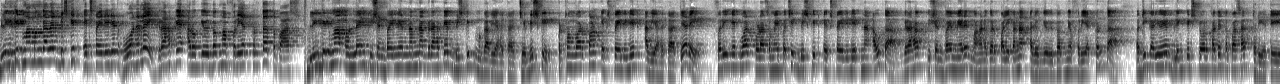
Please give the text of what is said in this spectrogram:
બ્લિન્કિટમાં મંગાવેલ બિસ્કિટ એક્સપાયરી ડેટ હોવાને લઈ ગ્રાહકે આરોગ્ય વિભાગમાં ફરિયાદ કરતા તપાસ. બ્લિન્કિટમાં ઓનલાઈન કિશનભાઈ મેર નામના ગ્રાહકે બિસ્કિટ મંગાવ્યા હતા, જે બિસ્કિટ પ્રથમવાર પણ એક્સપાયરી ડેટ આવ્યા હતા. ત્યારે ફરી એકવાર થોડા સમય પછી બિસ્કિટ એક્સપાયરી ડેટના આવતા ગ્રાહક કિશનભાઈ મેરે મહાનગરપાલિકાના આરોગ્ય વિભાગને ફરિયાદ કરતા અધિકારીઓએ બ્લિન્કિટ સ્ટોર ખાતે તપાસ હાથ ધરી હતી.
